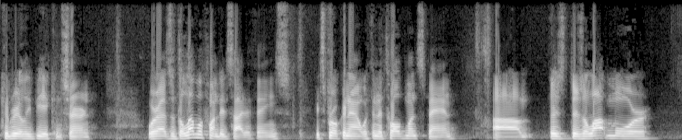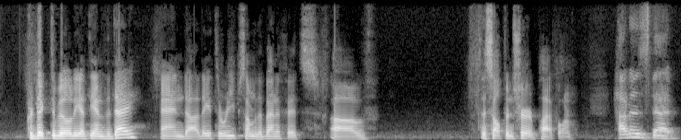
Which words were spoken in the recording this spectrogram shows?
could really be a concern. Whereas with the level-funded side of things, it's broken out within a 12-month span. Um, there's there's a lot more predictability at the end of the day, and uh, they get to reap some of the benefits of the self-insured platform. How does that?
